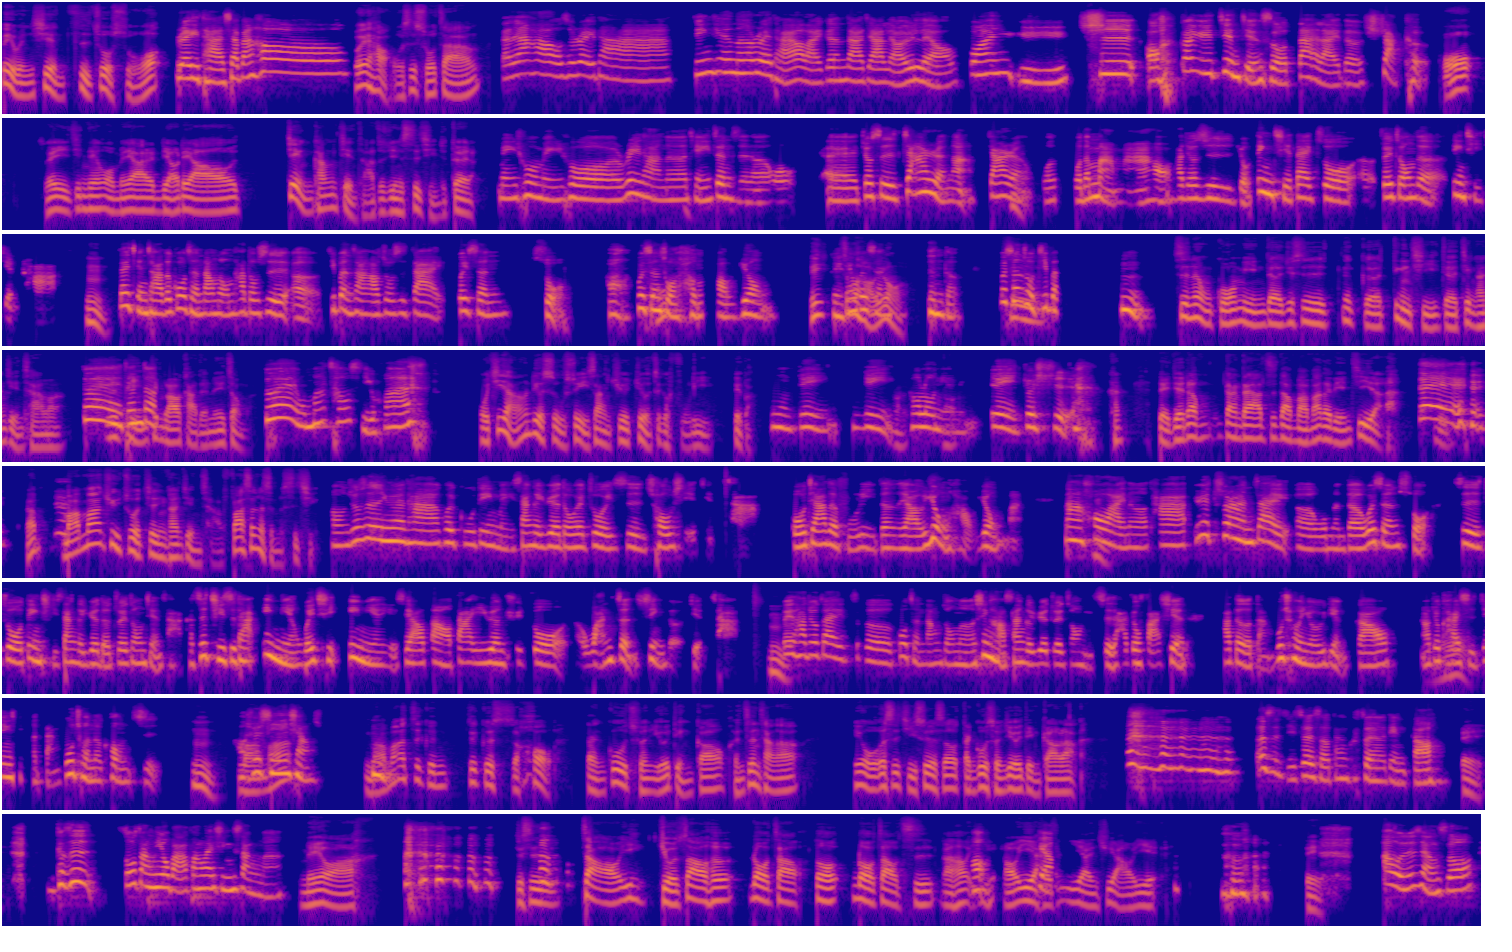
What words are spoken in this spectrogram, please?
贝文献制作所。瑞塔下班后，各位好，我是所长。大家好，我是瑞塔。今天呢，瑞塔要来跟大家聊一聊关于吃哦，关于健检所带来的 shock 哦。所以今天我们要聊聊健康检查这件事情就对了。没错，没错。瑞塔呢，前一阵子呢，我。呃，就是家人啊，家人，嗯、我我的妈妈哈、哦，她就是有定期在做呃追踪的定期检查，嗯，在检查的过程当中，她都是呃，基本上她就是在卫生所啊，卫生所很好用，哎、哦，对，这么好用、哦，真的，卫生所基本，嗯，是那种国民的，就是那个定期的健康检查吗？对，真的，健保卡的那种，对我妈超喜欢，我记得好像六十五岁以上就就有这个福利。对吧？嗯，对对，透露年龄，对，就是，对，就让让大家知道妈妈的年纪了。对，然后妈妈去做健康检查，发生了什么事情？嗯，就是因为她会固定每三个月都会做一次抽血检查，国家的福利真的要用好用满。那后来呢，她因为虽然在呃我们的卫生所是做定期三个月的追踪检查，可是其实她一年为期一年也是要到大医院去做完整性的检查。所以他就在这个过程当中呢，幸好三个月追踪一次，他就发现他的胆固醇有一点高，然后就开始进行了胆固醇的控制。嗯，我就心里想，妈妈这个、嗯、这个时候胆固醇有一点高，很正常啊，因为我二十几岁的时候胆固醇就有点高啦。二十几岁的时候胆固醇有点高，对。可是所长，你有把它放在心上吗？没有啊。就是照熬夜，酒照喝，肉照肉肉照吃，然后熬夜还是依然去熬夜。哦、对啊，我就想说，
